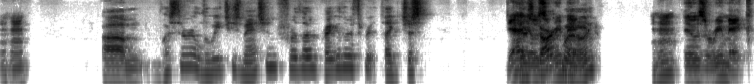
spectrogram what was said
mm-hmm. um, was there a Luigi's Mansion for the regular three? Like just, yeah, there's Dark Moon. Mm-hmm. It was a remake.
